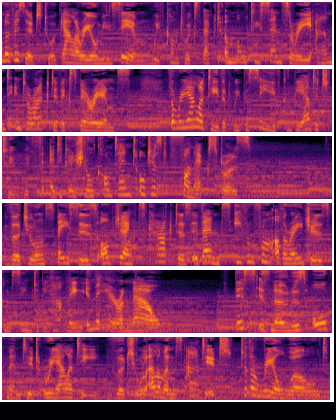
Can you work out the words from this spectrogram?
On a visit to a gallery or museum, we've come to expect a multi-sensory and interactive experience. The reality that we perceive can be added to with educational content or just fun extras. Virtual spaces, objects, characters, events, even from other ages, can seem to be happening in the here and now. This is known as augmented reality, virtual elements added to the real world.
